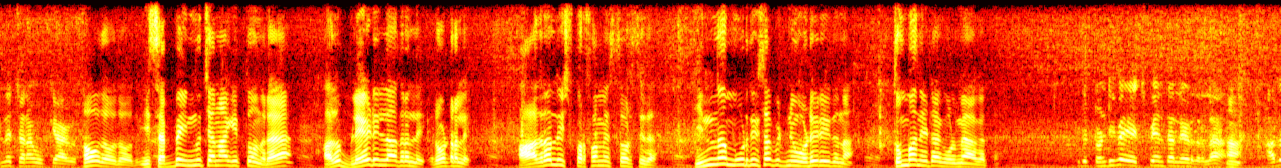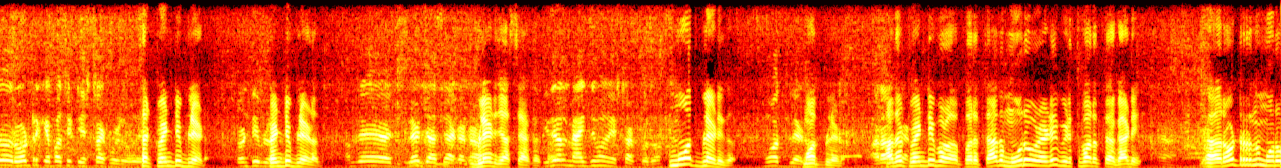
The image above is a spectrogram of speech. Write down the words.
ಇನ್ನೂ ಚೆನ್ನಾಗಿ ಉಕ್ಕಿ ಆಗುತ್ತೆ. ಹೌದು ಹೌದು ಹೌದು ಈ ಸಬ್ಬೆ ಇನ್ನೂ ಚೆನ್ನಾಗಿತ್ತು ಅಂದ್ರೆ ಅದು ಬ್ಲೇಡ್ ಇಲ್ಲ ಅದರಲ್ಲಿ ರೋಟ್ರಲ್ಲಿ ಅದರಲ್ಲಿ ಇಷ್ಟು ಪರ್ಫಾರ್ಮೆನ್ಸ್ ತೋರಿಸಿದೆ. ಇನ್ನ ಮೂರು ದಿವಸ ಬಿಟ್ಟು ನೀವು ಹೊಡೀರಿ ಇದನ್ನ. ತುಂಬಾ ನೀಟಾಗಿ ಉಳ್ಮೆ ಆಗುತ್ತೆ. ಇದು ಟ್ವೆಂಟಿ ಫೈವ್ ಎಚ್ ಪಿ ಅಂತ ಹೇಳಿದ್ರಲ್ಲ ಹಾಂ. ಅದು ರೋಟ್ರಿ ಕೆಪಾಸಿಟಿ ಎಷ್ಟು ಹಾಕ್ಬಿಡ್ಬೋದು sir twenty blade twenty twenty blade ಅದು. ಅಂದ್ರೆ ಬ್ಲೇಡ್ ಜಾಸ್ತಿ ಹಾಕಕ್ಕೆ? ಬ್ಲೇಡ್ ಜಾಸ್ತಿ ಆಗುತ್ತೆ ಇದರಲ್ಲಿ ಮ್ಯಾಕ್ಸಿಮಮ್ ಎಷ್ಟು ಹಾಕ್ಬೋದು ಮೂವತ್ತು ಬ್ಲೇಡ್ ಇದು. ಮೂವತ್ತು ಬ್ಲೇಡ್ ಮೂವತ್ತು ಬ್ಲೇಡ್ ಅದು ಟ್ವೆಂಟಿ ಬರುತ್ತೆ. ಅದು ಮೂರು ಅಡಿ ಬಿಡ್ತು ಬರುತ್ತೆ ಗಾಡಿ. ರೋಟ್ರೂ ಮೂರು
